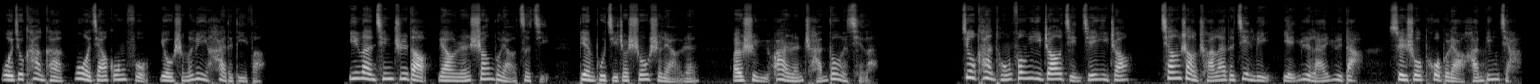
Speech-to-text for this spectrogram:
我就看看墨家功夫有什么厉害的地方。殷万清知道两人伤不了自己，便不急着收拾两人，而是与二人缠斗了起来。就看童风一招紧接一招，枪上传来的劲力也愈来愈大。虽说破不了寒冰甲，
